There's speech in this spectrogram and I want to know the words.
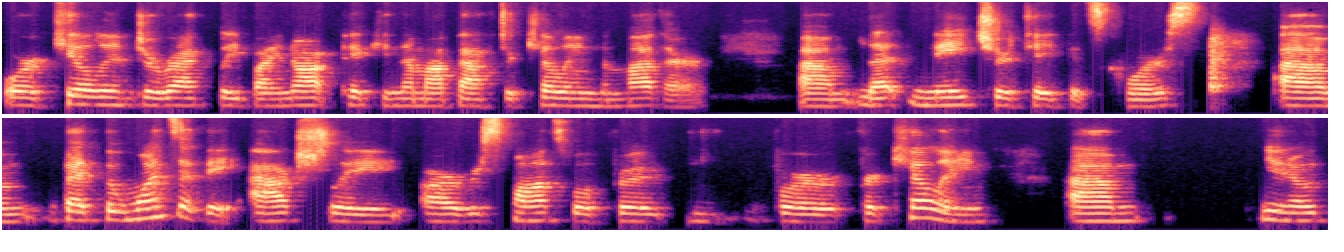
or kill indirectly by not picking them up after killing the mother, um, let nature take its course. Um, but the ones that they actually are responsible for for for killing, um, you know,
